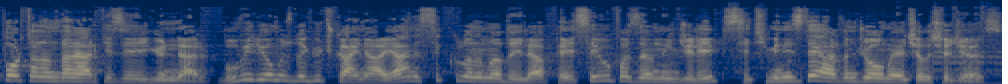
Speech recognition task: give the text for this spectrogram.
portalından herkese iyi günler. Bu videomuzda güç kaynağı yani sık kullanım adıyla PSU pazarını inceleyip seçiminizde yardımcı olmaya çalışacağız.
